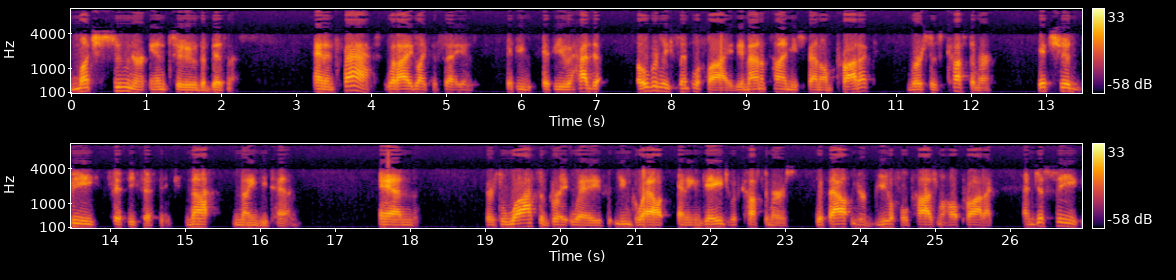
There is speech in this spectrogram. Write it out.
much sooner into the business. And in fact, what I'd like to say is if you, if you had to overly simplify the amount of time you spend on product versus customer, it should be 50-50, not 90-10. And there's lots of great ways that you can go out and engage with customers without your beautiful Taj Mahal product and just see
